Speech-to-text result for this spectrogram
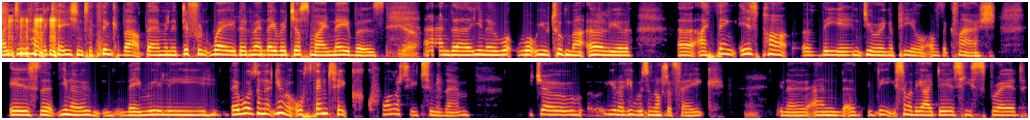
I do have occasion to think about them in a different way than when they were just my neighbors. Yeah. And, uh, you know, what, what we were talking about earlier uh, I think is part of the enduring appeal of the Clash is that you know they really there wasn't a, you know authentic quality to them. Joe, you know, he was not a fake, you know, and uh, the some of the ideas he spread.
